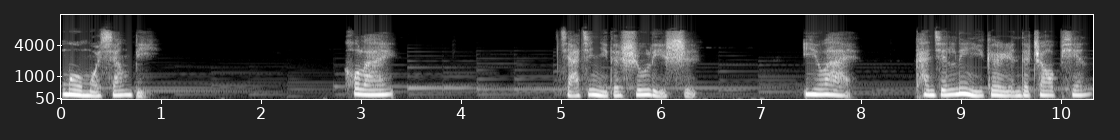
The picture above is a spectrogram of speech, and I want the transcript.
默默相比。后来夹进你的书里时，意外看见另一个人的照片。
